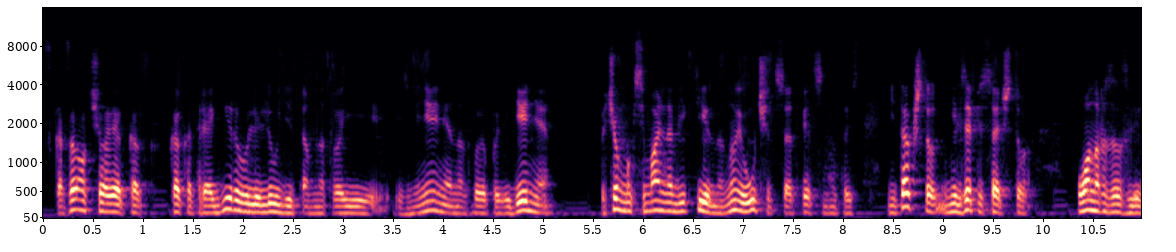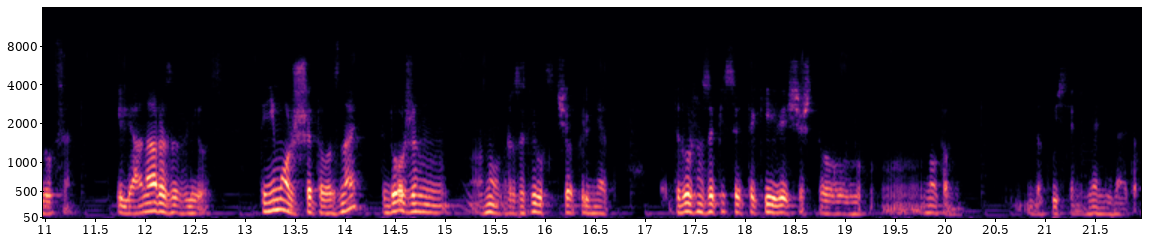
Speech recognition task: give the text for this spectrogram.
сказал человек, как, как отреагировали люди там, на твои изменения, на твое поведение. Причем максимально объективно, ну и учат, соответственно. То есть не так, что нельзя писать, что он разозлился или она разозлилась. Ты не можешь этого знать, ты должен, ну, разозлился человек или нет. Ты должен записывать такие вещи, что, ну, там, допустим, я не знаю, там...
